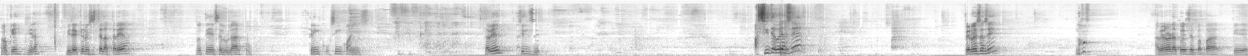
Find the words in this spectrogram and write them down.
Ok, mira. Miré que no hiciste la tarea. No tienes celular cinco, cinco años. ¿Está bien? Siéntese. Así debe ser. ¿Pero es así? No. A ver, ahora tú eres el papá. Pide.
